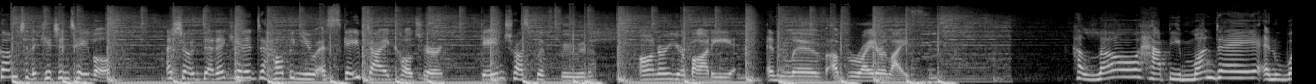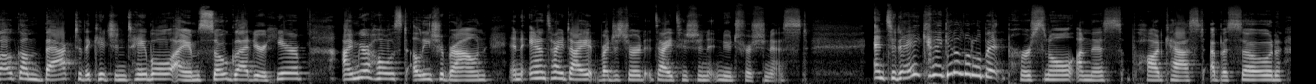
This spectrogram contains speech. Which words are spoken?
Welcome to the Kitchen Table, a show dedicated to helping you escape diet culture, gain trust with food, honor your body, and live a brighter life. Hello, happy Monday, and welcome back to the kitchen table. I am so glad you're here. I'm your host, Alicia Brown, an anti diet registered dietitian nutritionist. And today, can I get a little bit personal on this podcast episode?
